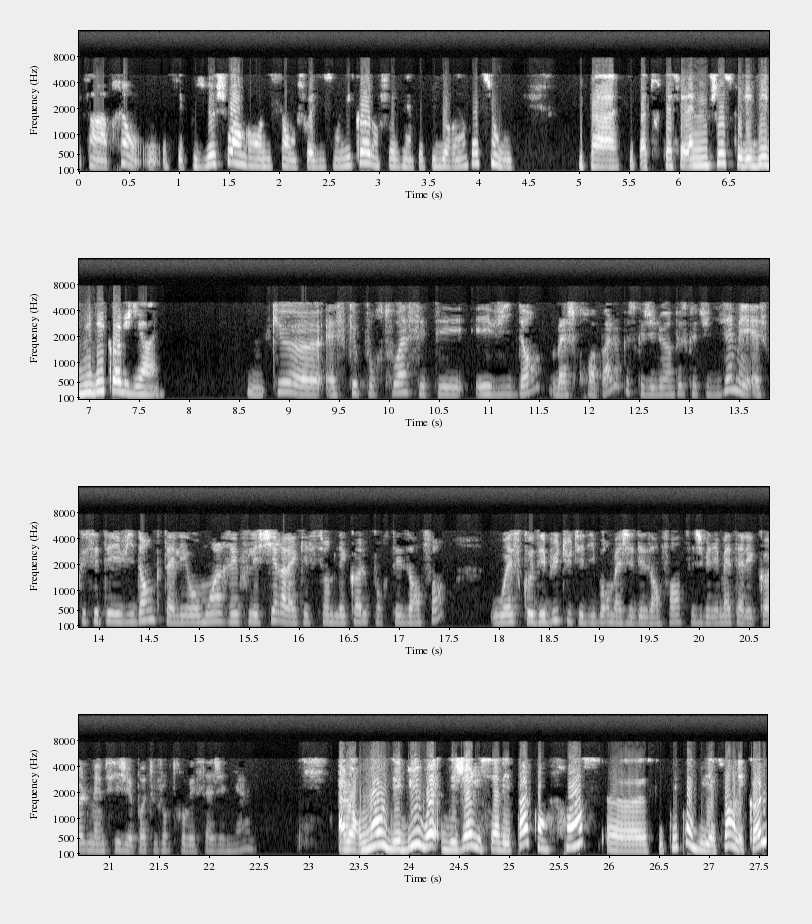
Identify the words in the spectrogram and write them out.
Enfin, après, on, on fait plus de choix en grandissant. On choisit son école, on choisit un peu plus d'orientation. C'est pas, c'est pas tout à fait la même chose que les débuts d'école, je dirais. Que, euh, est-ce que pour toi c'était évident? Bah je crois pas là parce que j'ai lu un peu ce que tu disais, mais est-ce que c'était évident que tu allais au moins réfléchir à la question de l'école pour tes enfants? Ou est-ce qu'au début tu t'es dit bon bah j'ai des enfants, je vais les mettre à l'école même si j'ai pas toujours trouvé ça génial? Alors moi, au début, ouais, déjà, je savais pas qu'en France, euh, c'était pas obligatoire l'école.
